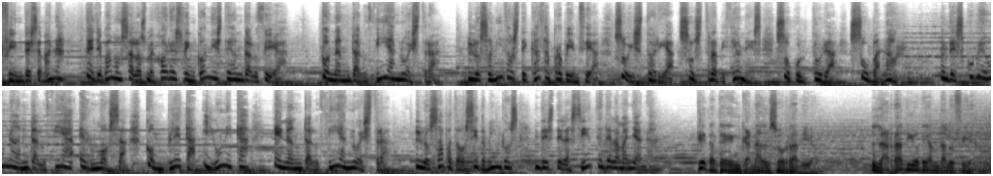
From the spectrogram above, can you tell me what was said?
fin de semana te llevamos a los mejores rincones de Andalucía, con Andalucía Nuestra. Los sonidos de cada provincia, su historia, sus tradiciones, su cultura, su valor. Descubre una Andalucía hermosa, completa y única en Andalucía Nuestra. Los sábados y domingos desde las 7 de la mañana. Quédate en Canal Sur Radio, la radio de Andalucía.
